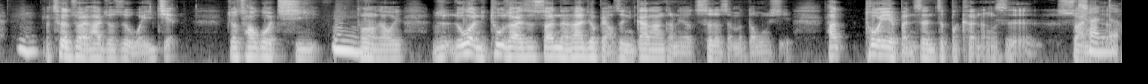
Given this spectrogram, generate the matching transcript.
嗯，测出来它就是微碱。就超过七，嗯，通常超过。如如果你吐出来是酸的，那就表示你刚刚可能有吃了什么东西。它唾液本身这不可能是酸的，酸的，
